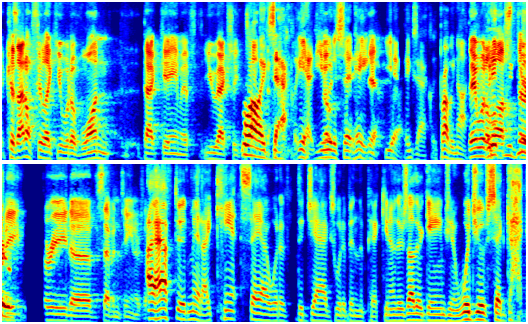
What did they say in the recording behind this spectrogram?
because I don't feel like you would have won that game if you actually. Well, exactly. Yeah. You would have said, hey, yeah. Yeah. exactly. Probably not. They would have you lost do- 33 to 17 or something. I have to admit, I can't say I would have, the Jags would have been the pick. You know, there's other games, you know, would you have said, God,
